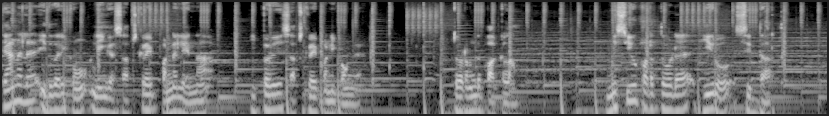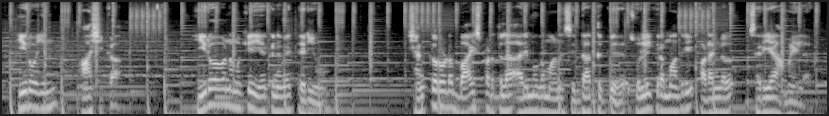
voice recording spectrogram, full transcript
சேனலை இது வரைக்கும் நீங்கள் சப்ஸ்கிரைப் பண்ணலைன்னா இப்போவே சப்ஸ்கிரைப் பண்ணிக்கோங்க. தொடர்ந்து பார்க்கலாம். மிஸ் யூ படத்தோட ஹீரோ சித்தார்த். ஹீரோயின் ஆஷிகா. ஹீரோவை நமக்கு ஏற்கனவே தெரியும். சங்கரோட பாய்ஸ் படத்தில் அறிமுகமான சித்தார்த்துக்கு சொல்லிக்கிற மாதிரி படங்கள் சரியாக அமையலை.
